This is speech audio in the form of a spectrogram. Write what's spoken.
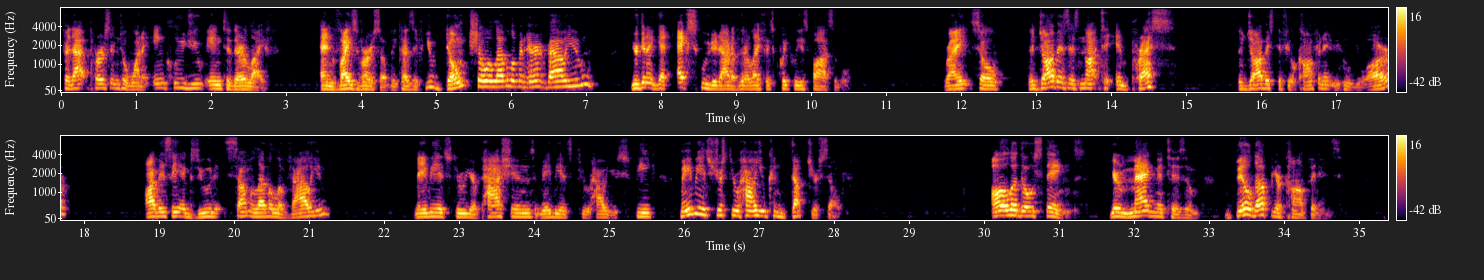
for that person to want to include you into their life and vice versa. Because if you don't show a level of inherent value, you're going to get excluded out of their life as quickly as possible. Right? So the job is is not to impress. The job is to feel confident in who you are obviously exude some level of value. Maybe it's through your passions, maybe it's through how you speak, maybe it's just through how you conduct yourself. All of those things, your magnetism, build up your confidence.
